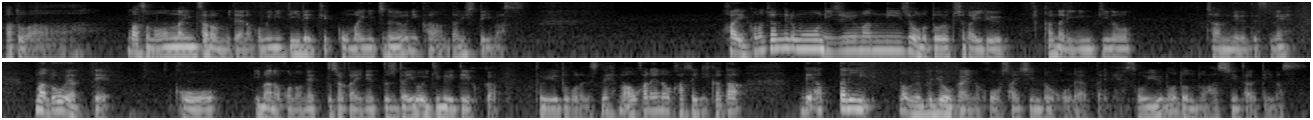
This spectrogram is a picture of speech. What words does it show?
あとは、まあそのオンラインサロンみたいなコミュニティで結構毎日のように絡んだりしています。はい、このチャンネルも20万人以上の登録者がいるかなり人気のチャンネルですね。まあどうやってこう今のこのネット社会ネット時代を生き抜いていくかというところですね。まあお金の稼ぎ方であったり、まあ、ウェブ業界のこう最新動向であったりそういうのをどんどん発信されています。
